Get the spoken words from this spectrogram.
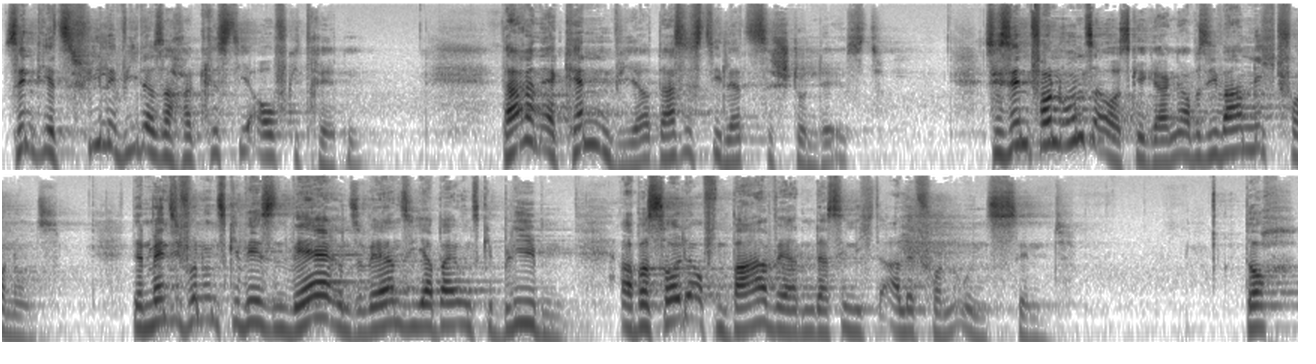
sind jetzt viele Widersacher Christi aufgetreten. Daran erkennen wir, dass es die letzte Stunde ist. Sie sind von uns ausgegangen, aber sie waren nicht von uns. Denn wenn sie von uns gewesen wären, so wären sie ja bei uns geblieben. Aber es sollte offenbar werden, dass sie nicht alle von uns sind. Doch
